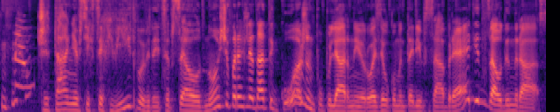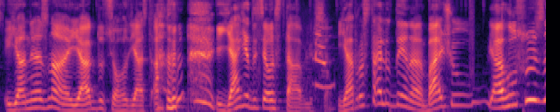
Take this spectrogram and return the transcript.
Читання всіх цих відповідей це все одно, що переглядати кожен популярний розділ коментарів Subreddit за один раз. І я не знаю, як до цього я як я до цього ставлюся. Я проста людина, бачу, я голосую за.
